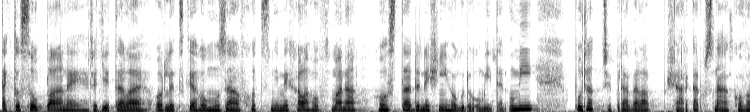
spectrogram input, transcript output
Tak to jsou plány ředitele Orlického muzea v Chocni Michala Hofmana, hosta dnešního Kdo umí, ten umí. Pořad připravila Šárka Rusnáková.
